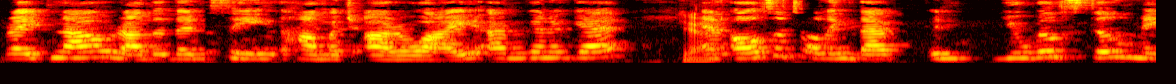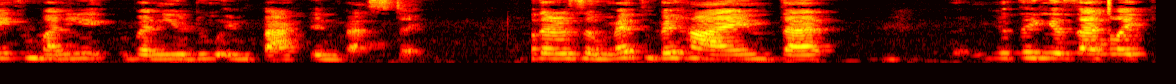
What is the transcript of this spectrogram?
right now rather than seeing how much ROI I'm going to get. Yeah. And also telling that in, you will still make money when you do impact investing. There is a myth behind that you think is that like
